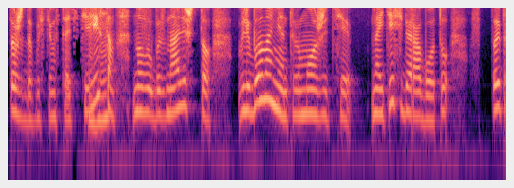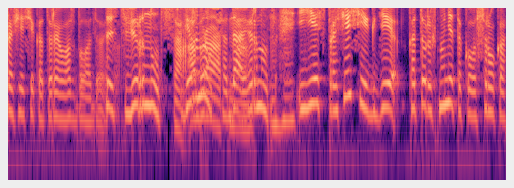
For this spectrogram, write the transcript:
тоже, допустим, стать стилистом, угу. но вы бы знали, что в любой момент вы можете найти себе работу в той профессии, которая у вас была до этого. То есть вернуться Вернуться, обратно. да, вернуться. Угу. И есть профессии, где, которых, ну, нет такого срока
